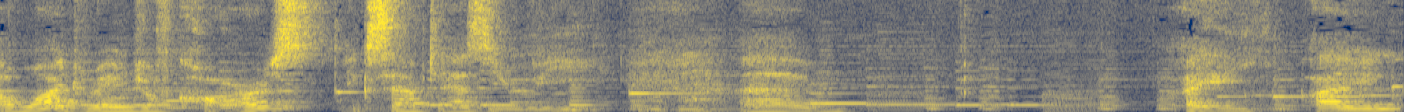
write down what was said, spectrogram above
a wide range of cars except SUV. Um, I,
